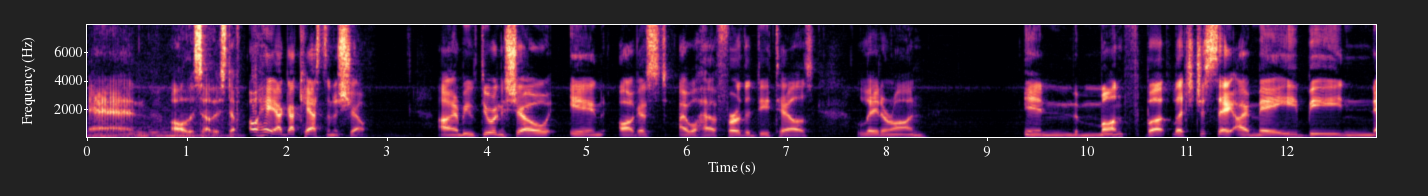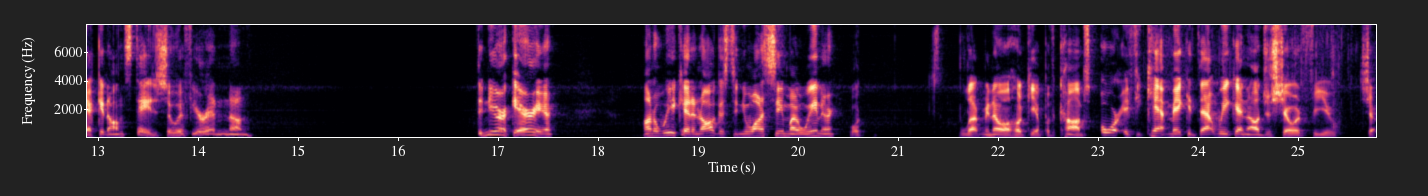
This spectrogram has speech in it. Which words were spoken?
and all this other stuff. Oh, hey, I got cast in a show. I'm going to be doing a show in August. I will have further details later on in the month, but let's just say I may be naked on stage. So if you're in um, the New York area on a weekend in August and you want to see my wiener, well, let me know. I'll hook you up with comps. Or if you can't make it that weekend, I'll just show it for you. Show,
